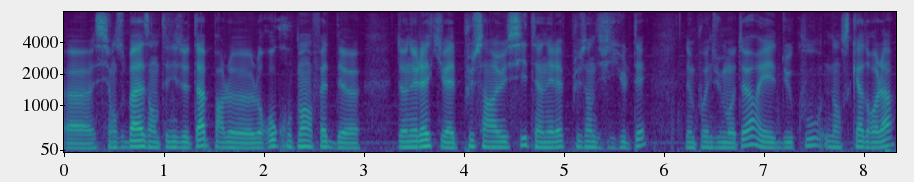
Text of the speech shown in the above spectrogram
Euh, si on se base en tennis de table par le, le regroupement en fait d'un élève qui va être plus en réussite et un élève plus en difficulté d'un point de vue moteur. Et du coup dans ce cadre-là,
